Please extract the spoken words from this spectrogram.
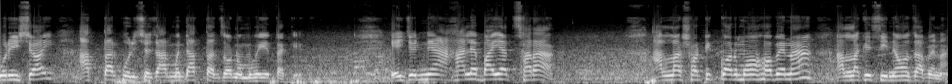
পরিচয়, আত্মার পরিচয়, যার মধ্যে আত্মার জন্ম হয়ে থাকে। এই জন্যে আহলে বায়াত ছাড়া আল্লাহ সঠিক কর্ম হবে না, আল্লাহকে চিনেও যাবে না।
